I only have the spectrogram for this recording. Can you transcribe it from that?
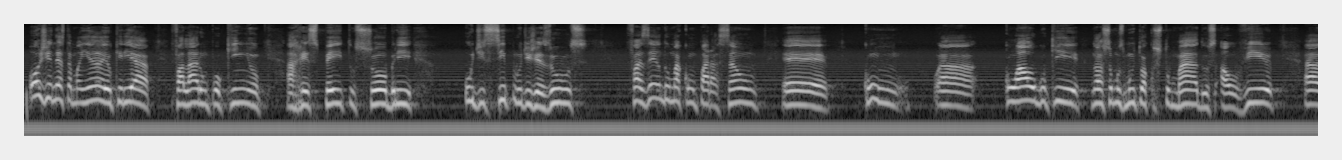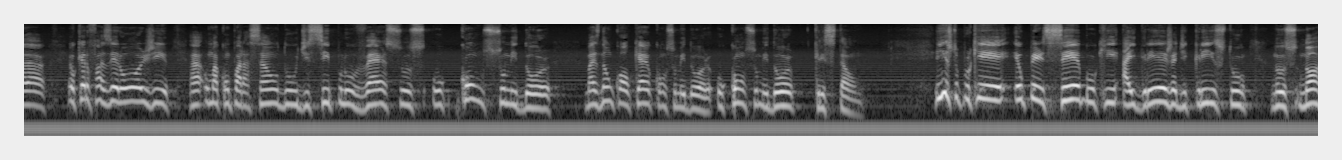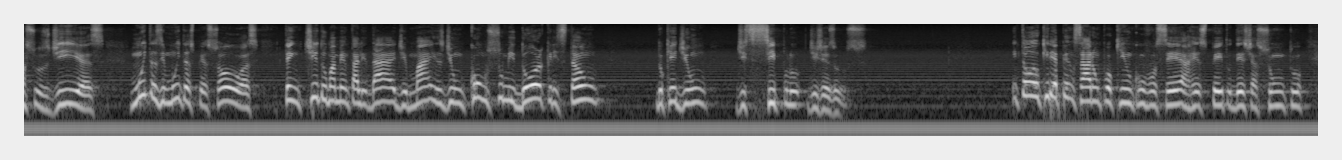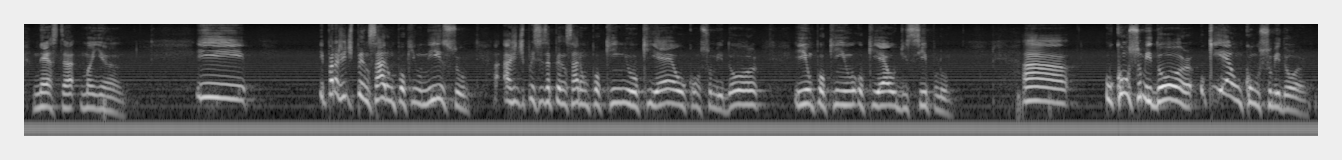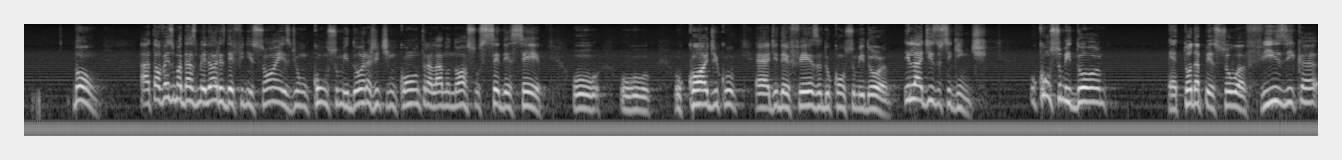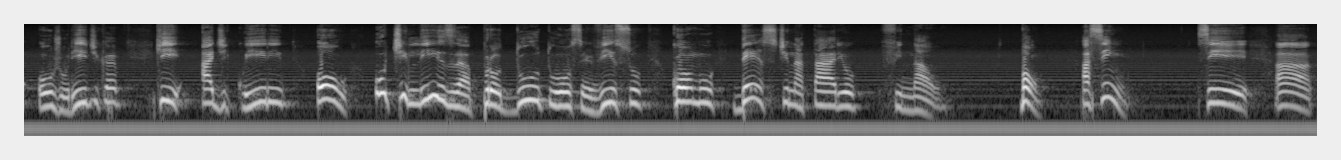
Hoje, nesta manhã, eu queria falar um pouquinho a respeito sobre o discípulo de Jesus, fazendo uma comparação é, com, a, com algo que nós somos muito acostumados a ouvir, ah, eu quero fazer hoje ah, uma comparação do discípulo versus o consumidor, mas não qualquer consumidor, o consumidor cristão. Isto porque eu percebo que a igreja de Cristo, nos nossos dias, muitas e muitas pessoas têm tido uma mentalidade mais de um consumidor cristão do que de um discípulo de Jesus. Então eu queria pensar um pouquinho com você a respeito deste assunto nesta manhã. E, e para a gente pensar um pouquinho nisso, a gente precisa pensar um pouquinho o que é o consumidor e um pouquinho o que é o discípulo. Ah, o consumidor, o que é um consumidor? Bom, ah, talvez uma das melhores definições de um consumidor a gente encontra lá no nosso CDC, o, o o Código é, de Defesa do Consumidor. E lá diz o seguinte: o consumidor é toda pessoa física ou jurídica que adquire ou utiliza produto ou serviço como destinatário final. Bom, assim, se ah,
